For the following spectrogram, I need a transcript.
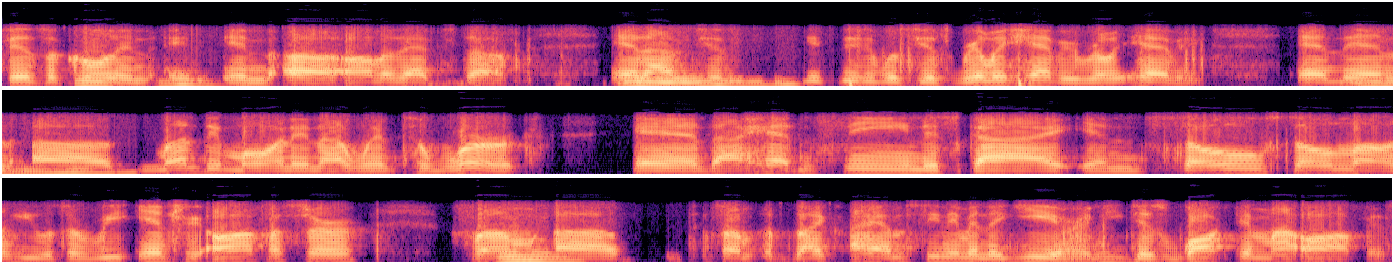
physical, and and, and uh, all of that stuff. And I just it, it was just really heavy, really heavy. And then uh Monday morning I went to work and I hadn't seen this guy in so so long. He was a reentry officer from uh from like I haven't seen him in a year and he just walked in my office.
